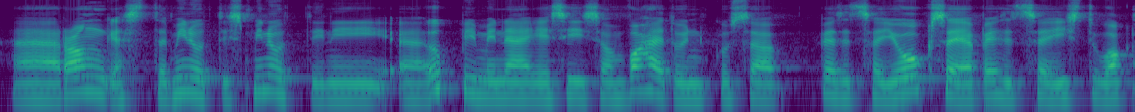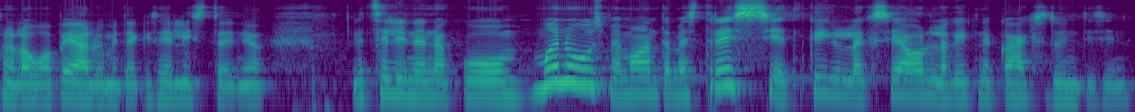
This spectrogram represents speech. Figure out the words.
Äh, rangest minutist minutini äh, õppimine ja siis on vahetund, kus sa, peaasi, et sa ei jookse ja peaasi, et sa ei istu aknalaua peal või midagi sellist, on ju. et selline nagu mõnus, me maandame stressi, et kõigil oleks hea olla kõik need kaheksa tundi siin.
